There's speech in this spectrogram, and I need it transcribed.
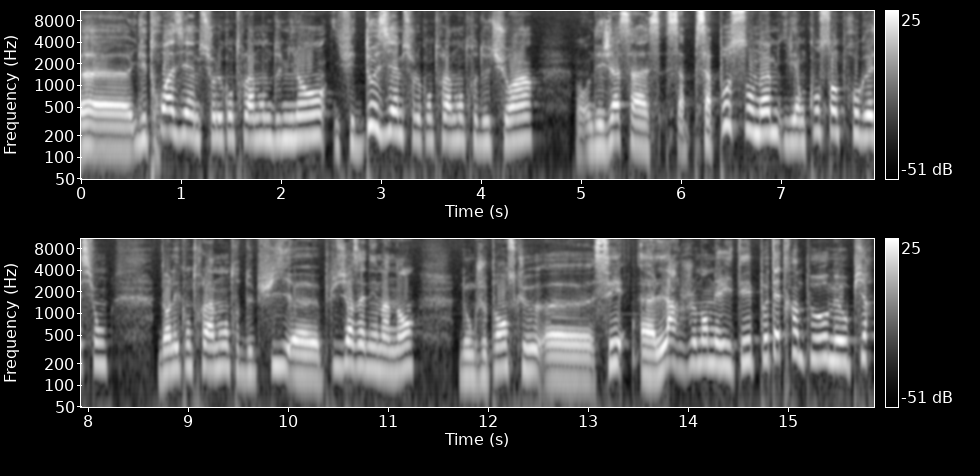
euh, il est troisième sur le contre-la-montre de Milan. Il fait deuxième sur le contre-la-montre de Turin. Déjà, ça, ça, pose son homme. Il est en constante progression dans les contre-la-montre depuis euh, plusieurs années maintenant. Donc, je pense que euh, c'est largement mérité. Peut-être un peu haut, mais au pire,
